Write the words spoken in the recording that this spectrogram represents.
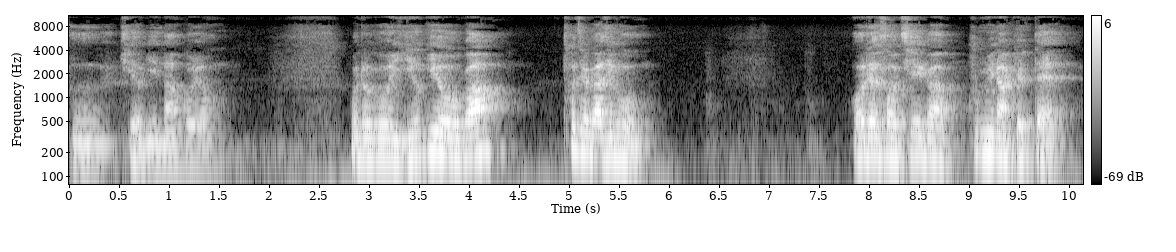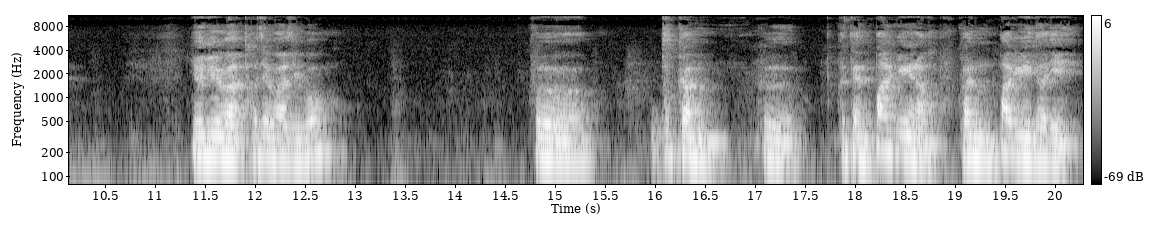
그 기억이 나고요. 그리고 6.25가 터져가지고 어려서 제가 국민학교 때 6.25가 터져가지고 그 북한 그 그때는 빨갱이라고 북한 빨갱이들이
